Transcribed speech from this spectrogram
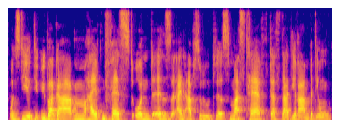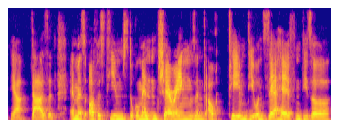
uns die, die Übergaben, halten fest und es ist ein absolutes Must-Have, dass da die Rahmenbedingungen ja da sind. MS Office Teams, Dokumenten-Sharing sind auch Themen, die uns sehr helfen, diese,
